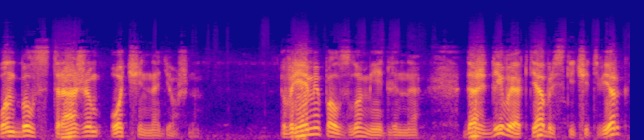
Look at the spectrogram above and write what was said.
Он был стражем очень надежным. Время ползло медленно. Дождливый октябрьский четверг,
